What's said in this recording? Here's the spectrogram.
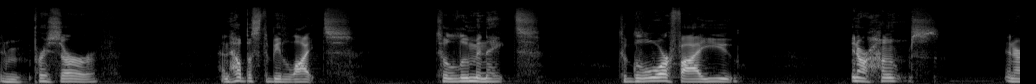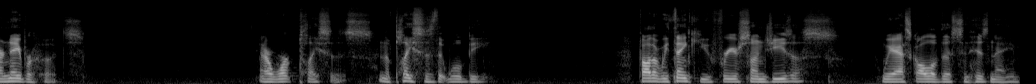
and preserve, and help us to be light to illuminate, to glorify you in our homes, in our neighborhoods, in our workplaces, in the places that we'll be. Father, we thank you for your Son, Jesus. We ask all of this in his name.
